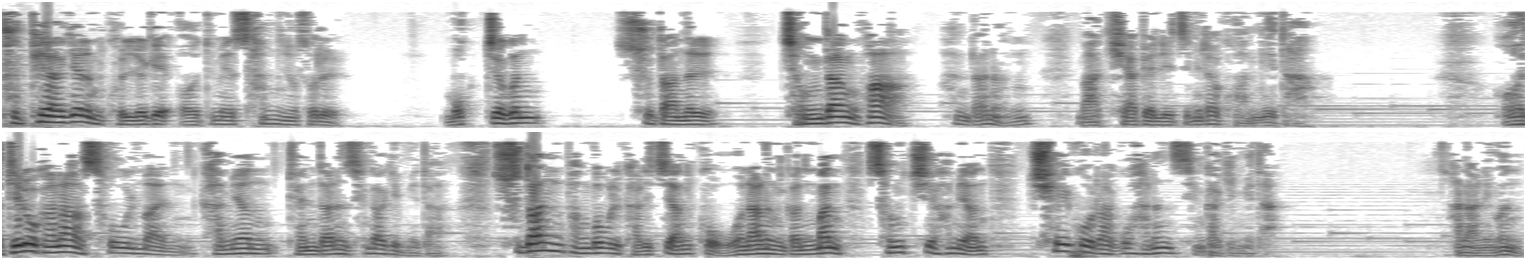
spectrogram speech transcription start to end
부패하게 하는 권력의 어둠의 3요소를 목적은 수단을 정당화한다는 마키아벨리즘이라고 합니다. 어디로 가나 서울만 가면 된다는 생각입니다. 수단 방법을 가리지 않고 원하는 것만 성취하면 최고라고 하는 생각입니다. 하나님은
